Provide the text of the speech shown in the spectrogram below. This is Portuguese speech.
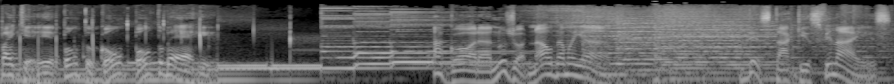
paiquerê.com.br Agora no Jornal da Manhã. Destaques finais.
